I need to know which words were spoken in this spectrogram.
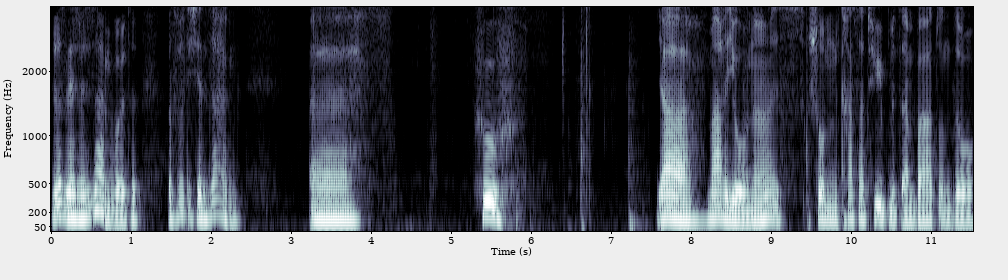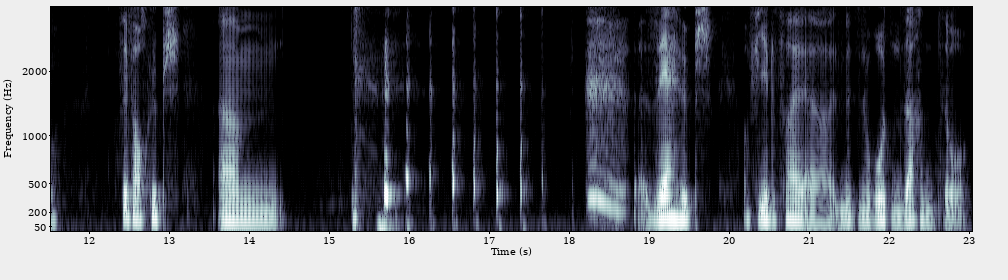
Ich weiß gar nicht, was ich sagen wollte. Was wollte ich denn sagen? Äh. Puh. Ja, Mario, ne? Ist schon ein krasser Typ mit seinem Bart und so. Auf jeden Fall auch hübsch. Ähm. Sehr hübsch. Auf jeden Fall äh, mit diesen roten Sachen so.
